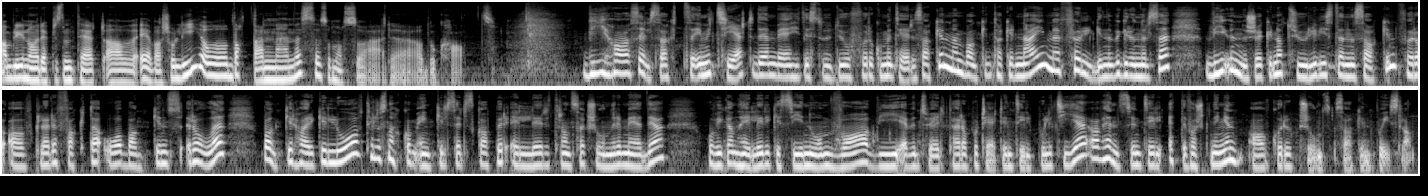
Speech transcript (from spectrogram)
Han blir nå representert av Eva Jolie og datteren hennes, som også er advokat. Vi har selvsagt invitert DNB hit i studio for å kommentere saken, men banken takker nei med følgende begrunnelse. Vi undersøker naturligvis denne saken for å avklare fakta og bankens rolle. Banker har ikke lov til å snakke om enkeltselskaper eller transaksjoner i media, og vi kan heller ikke si noe om hva vi eventuelt har rapportert inn til politiet av hensyn til etterforskningen av korrupsjonssaken på Island.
